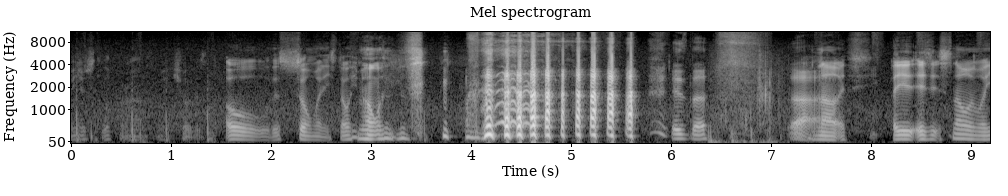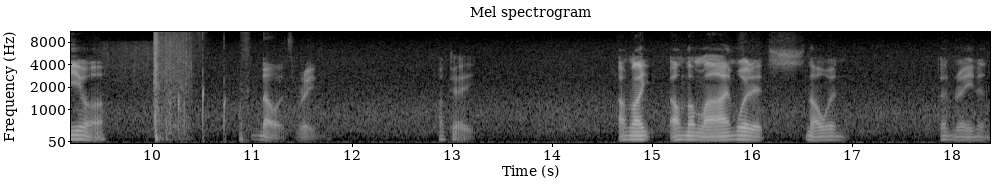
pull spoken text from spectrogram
me just look around to make sure there's. Oh, there's so many snowy mountains. Is the ah, no, it's. Are you, is it snowing where you are? no, it's raining. Okay. I'm like on the line where it's snowing and raining.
